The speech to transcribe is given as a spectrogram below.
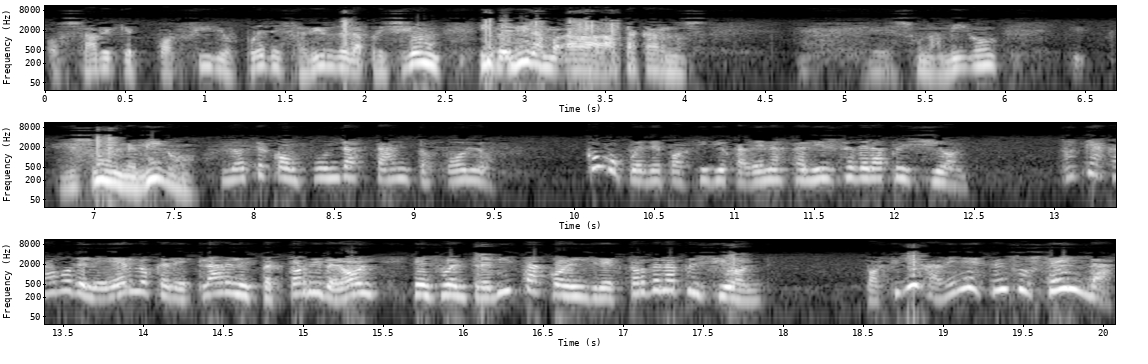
¿O sabe que Porfirio puede salir de la prisión y venir a, a atacarnos? ¿Es un amigo? ¿Es un enemigo? No te confundas tanto, Polo. ¿Cómo puede Porfirio Cadena salirse de la prisión? No te acabo de leer lo que declara el inspector Riverol en su entrevista con el director de la prisión. Porfirio Cadena está en su celda.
